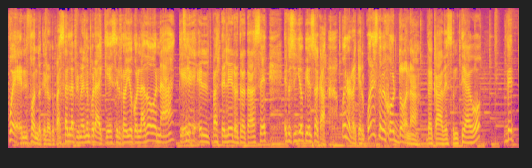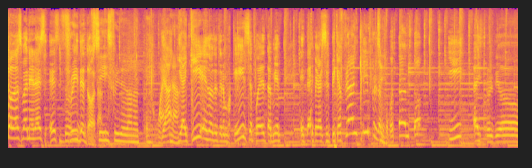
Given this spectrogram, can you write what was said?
fue, en el fondo, que lo que pasa en la primera temporada, que es el rollo con la dona, que el pastelero trata de hacer. Entonces yo pienso acá, bueno Raquel, ¿cuál es la mejor dona de acá, de Santiago? De todas maneras, es Free the Donut. Sí, Free the Donut es ¿ya? buena. Y aquí es donde tenemos que ir. Se puede también eh, pegarse el pique a Franklin, pero Sí. tampoco tanto. Y ahí se volvió.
